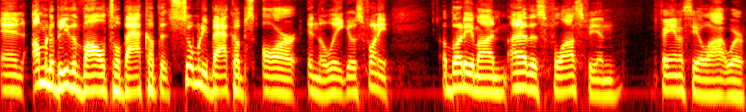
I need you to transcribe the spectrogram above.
and I'm going to be the volatile backup that so many backups are in the league. It was funny. A buddy of mine, I have this philosophy in fantasy a lot where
